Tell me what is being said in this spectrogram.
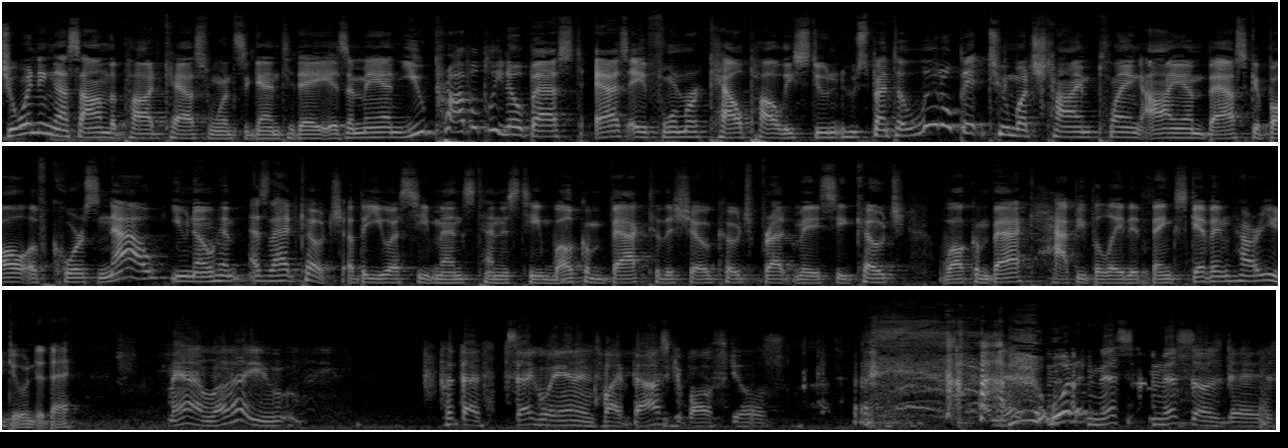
Joining us on the podcast once again today is a man you probably know best as a former Cal Poly student who spent a little bit too much time playing IM basketball. Of course, now you know him as the head coach of the USC men's tennis team. Welcome back to the show, Coach Brett Masi. Coach, welcome back. Happy belated Thanksgiving. How are you doing today? Man, I love how you put that segue in into my basketball skills. I miss, What- I miss, I miss those days.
